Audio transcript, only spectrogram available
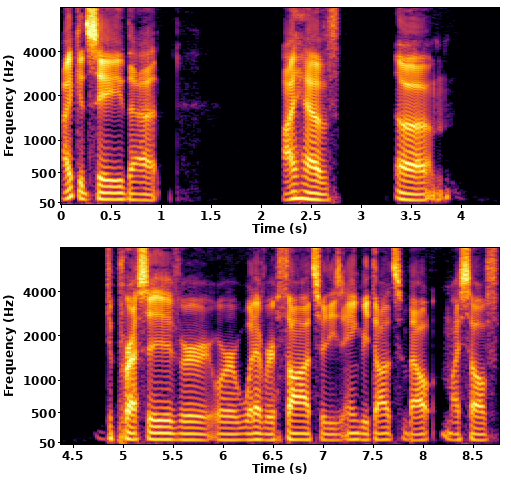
I could say that I have um, depressive or or whatever thoughts or these angry thoughts about myself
